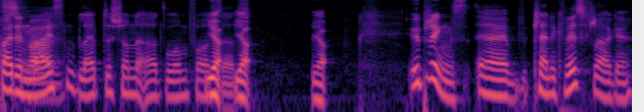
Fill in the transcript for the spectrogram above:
bei den Mann. meisten bleibt es schon eine Art Wurmfortsatz. Ja, ja, ja. Übrigens, äh, kleine Quizfrage.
